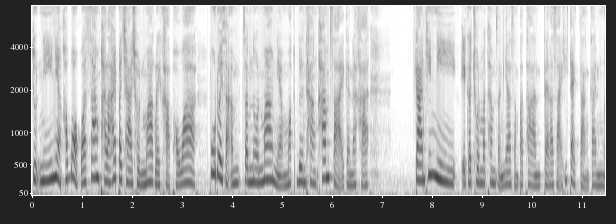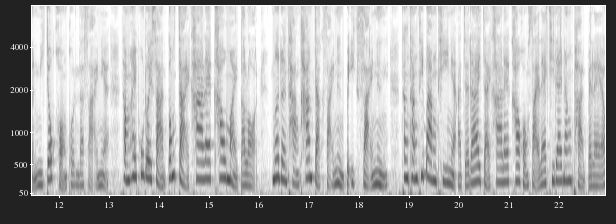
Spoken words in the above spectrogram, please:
จุดนี้เนี่ยเขาบอกว่าสร้างภาระให้ประชาชนมากเลยค่ะ เพราะว่าผู้โดยสารจำนวนมากเนี่ยมักเดินทางข้ามสายกันนะคะ การที่มีเอกชนมาทำสัญญาสัมปทาน แต่ละสายที่แตกต่างกันเหมือนมีเจ้าของคนละสายเนี่ยทำให้ผู้โดยสารต้องจ่ายค่าแรกเข้าใหม่ตลอด เมื่อเดินทางข้ามจากสายหนึ่งไปอีกสายหนึ่ง ทั้งๆทที่บางทีเนี่ยอาจจะได้จ่ายค่าแรกเข้าของสายแรกที่ได้นั่งผ่านไปแล้ว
